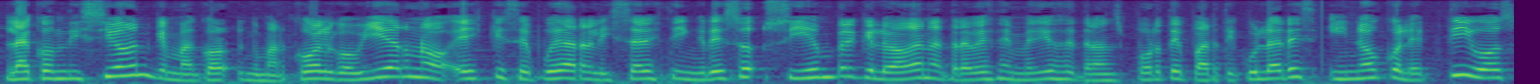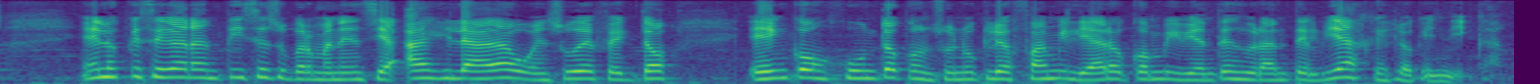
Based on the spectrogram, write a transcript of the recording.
La condición que marcó, el gobierno es que se pueda realizar este ingreso siempre que lo hagan a través de medios de transporte particulares y no colectivos, en los que se garantice su permanencia aislada o en su defecto en conjunto con su núcleo familiar o convivientes durante el viaje, es lo que indica.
